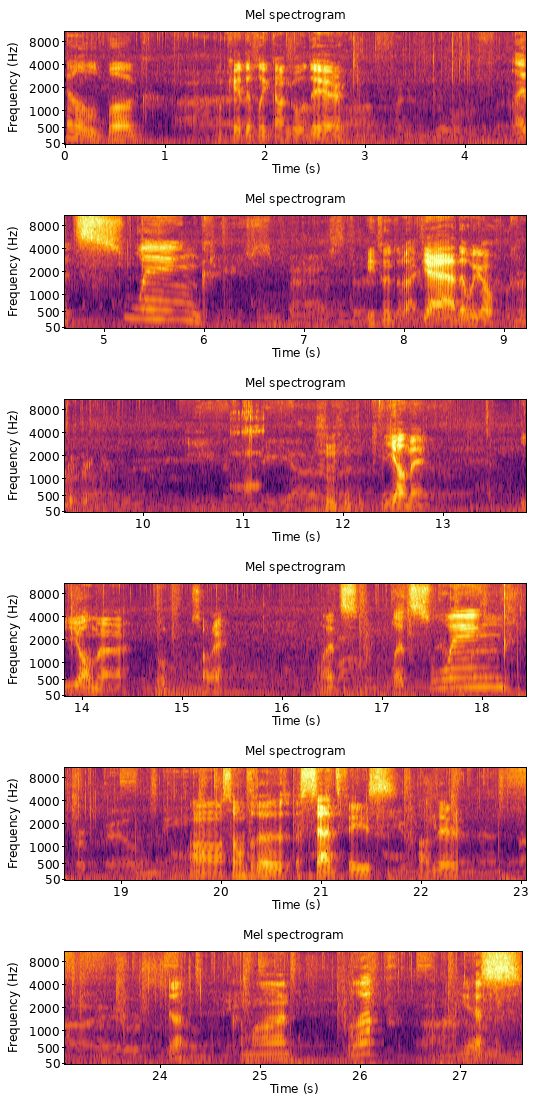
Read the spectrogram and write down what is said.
Hello, bug. Okay, definitely can't go there. Let's swing. E to interact. Yeah, there we go. Yummy. Yummy. Oh, sorry. Let's let's swing. Oh, someone put a, a sad face on there. Yeah, come on. Up. Yes.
